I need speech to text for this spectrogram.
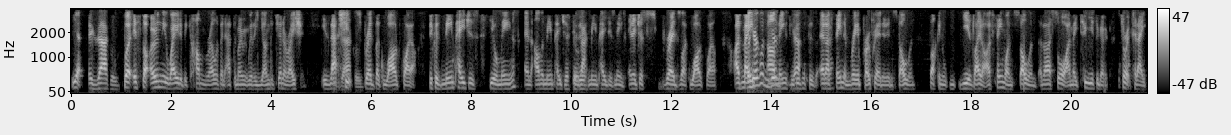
Yeah, exactly. But it's the only way to become relevant at the moment with a younger generation. Is that Exactly. shit spreads like wildfire because meme pages steal memes and other meme pages steal that meme pages memes and it just spreads like wildfire. I've made what- here's- um, memes for yeah. businesses and. I've seen them reappropriated and stolen fucking years later. I've seen one stolen that I saw I made two years ago. Saw it today.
